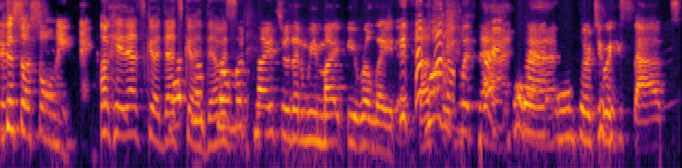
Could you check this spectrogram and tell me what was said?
Just a soulmate thing. Okay, that's good. That's good. That so was much nicer than we might be related. That's We'll go with that. a Yeah. better answer to accept.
